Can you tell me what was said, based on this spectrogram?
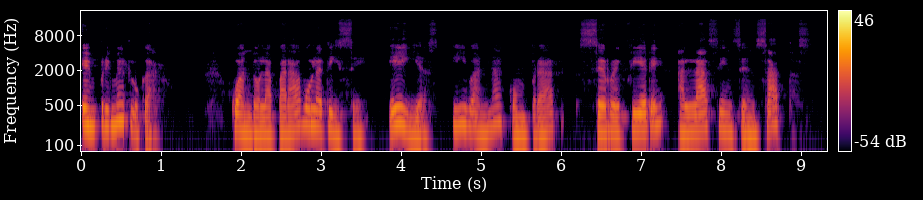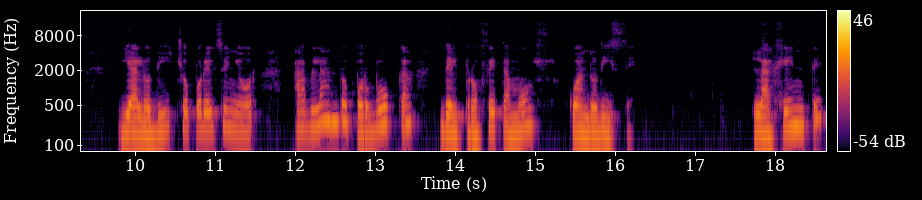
En primer lugar, cuando la parábola dice ellas iban a comprar, se refiere a las insensatas y a lo dicho por el Señor hablando por boca del profeta Mos cuando dice, la gente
